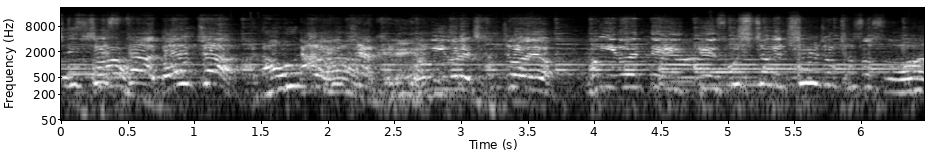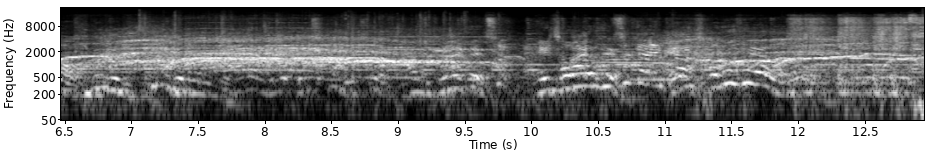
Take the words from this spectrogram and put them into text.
시스타 너 혼자! 아, 나 혼자. 그래 형이 이 노래 참 좋아해요 형이 이 노래 때 그 소시적인 춤을 좀 췄었어 이 노래 미치게 들었는데 아 그래 에이 접으세요 미친다니까. 에이 접으세요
